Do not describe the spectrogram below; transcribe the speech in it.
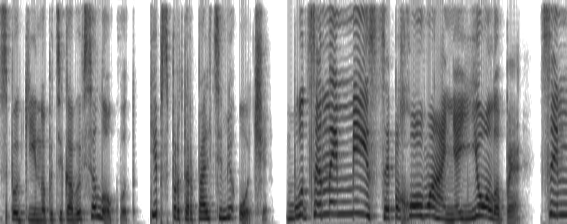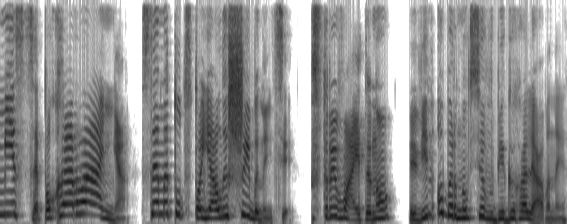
Спокійно поцікавився Локвуд. Кіпс протер пальцями очі. Бо це не місце поховання, йолопе, це місце покарання. Саме тут стояли шибениці. Стривайте но. Він обернувся в бік галявини.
